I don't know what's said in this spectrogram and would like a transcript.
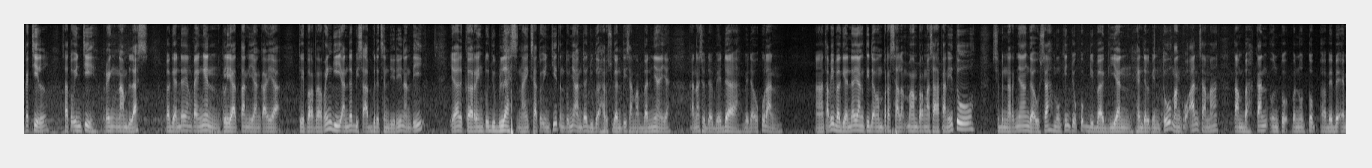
kecil satu inci ring 16. Bagi Anda yang pengen kelihatan yang kayak tipe tertinggi Anda bisa upgrade sendiri nanti ya ke ring 17 naik satu inci tentunya Anda juga harus ganti sama bannya ya karena sudah beda beda ukuran. Nah, tapi bagi Anda yang tidak mempermasalahkan itu sebenarnya nggak usah mungkin cukup di bagian handle pintu mangkokan sama tambahkan untuk penutup eh, BBM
